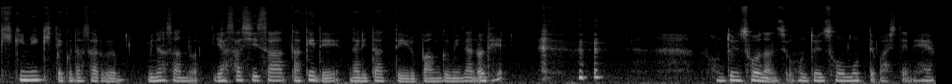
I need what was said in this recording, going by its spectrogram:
聞きに来てくださる皆さんの優しさだけで成り立っている番組なので 本当にそうなんですよ。本当にそう思ってましてね。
